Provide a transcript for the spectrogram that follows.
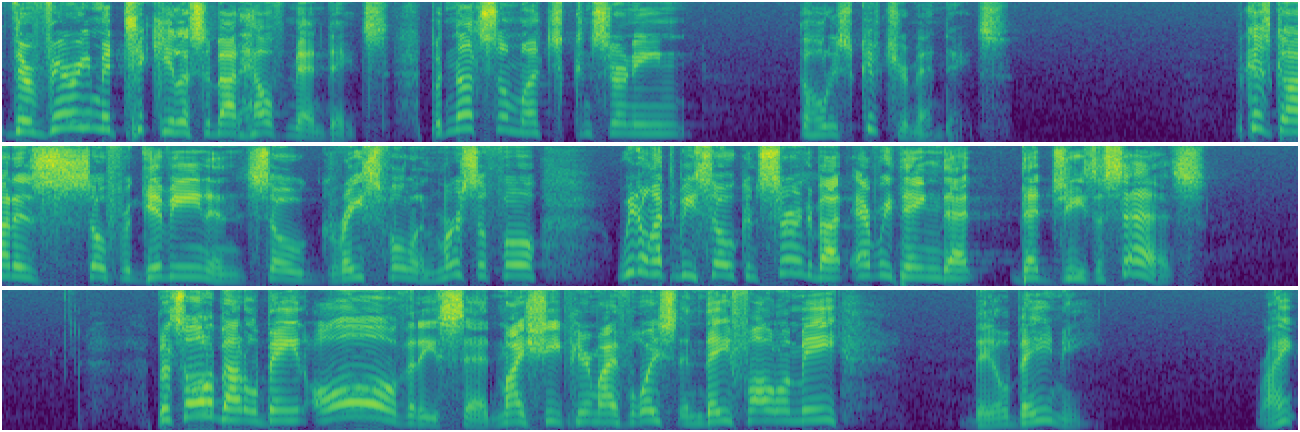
They're very meticulous about health mandates, but not so much concerning the Holy Scripture mandates. Because God is so forgiving and so graceful and merciful, we don't have to be so concerned about everything that that Jesus says. But it's all about obeying all that he said. My sheep hear my voice and they follow me, they obey me. Right?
